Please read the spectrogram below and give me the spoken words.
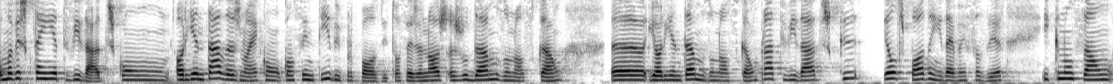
Uma vez que têm atividades com, orientadas, não é, com, com sentido e propósito, ou seja, nós ajudamos o nosso cão e orientamos o nosso cão para atividades que eles podem e devem fazer e que não são uh,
